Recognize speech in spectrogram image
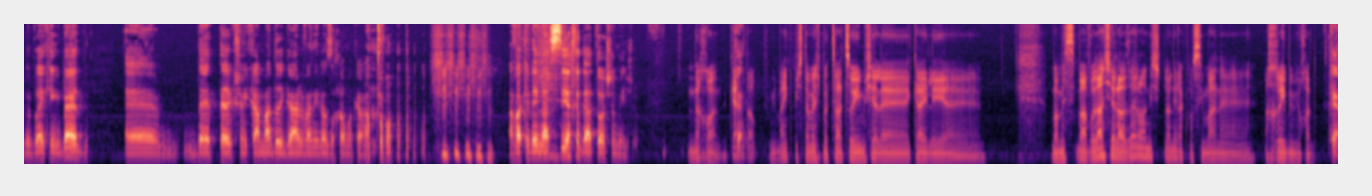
ב Breaking Bad, בפרק שנקרא Madrigal ואני לא זוכר מה קרה פה, אבל כדי להסיח את דעתו של מישהו. נכון, כן, כן. טוב. מייק משתמש בצעצועים של אה, קיילי אה, במס- בעבודה שלו, זה לא נש- לא נראה כמו סימן אה, אחראי במיוחד. כן.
